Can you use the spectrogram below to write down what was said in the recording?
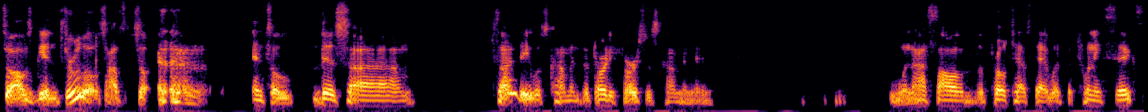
So I was getting through those. I was, so, and so this um, Sunday was coming, the 31st was coming, and when I saw the protest that with the 26th,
